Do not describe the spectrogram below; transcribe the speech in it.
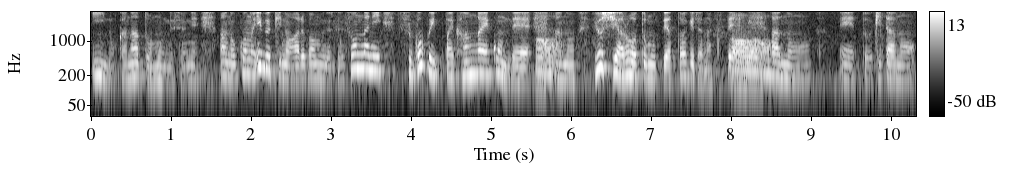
いいのかなと思うんですよね。あのこの「いぶき」のアルバムですねそんなにすごくいっぱい考え込んであのよしやろうと思ってやったわけじゃなくてあの、えー、とギターの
